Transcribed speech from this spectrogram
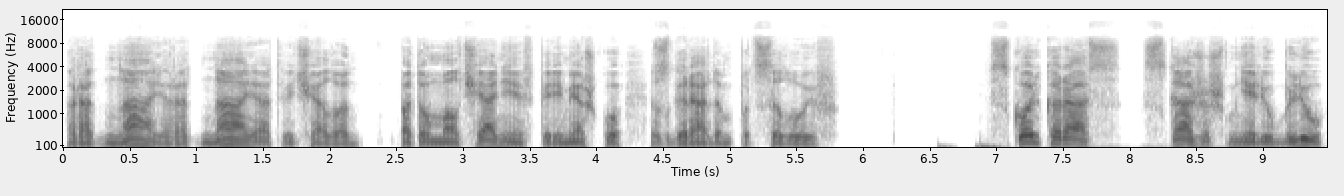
«Родная, родная!» — отвечал он потом молчание вперемешку с градом поцелуев. «Сколько раз скажешь мне «люблю»,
